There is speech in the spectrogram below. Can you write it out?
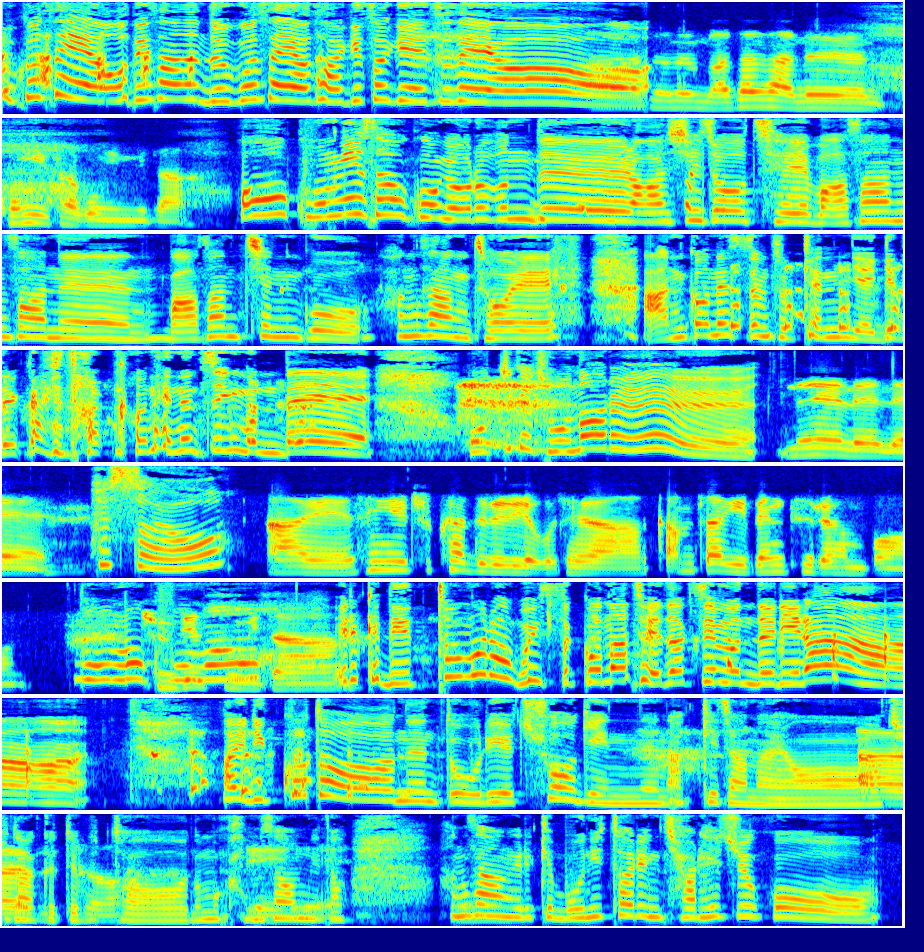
누구세요? 어디 사는 누구세요? 자기소개 해주세요. 아, 저는 마산 사는 0240입니다. 어, 0240 여러분들 아시죠? 제 마산 사는 마산 친구. 항상 저의 안 꺼냈으면 좋겠는 얘기들까지 다 꺼내는 친구인데, 어떻게 전화를. 네네네. 했어요? 아, 예. 생일 축하드리려고 제가 깜짝 이벤트를 한번 준비했습니다. 고마워. 이렇게 내통을 하고 있었구나, 제작진분들이랑. 아니, 리코더는 또 우리의 추억이 있는 악기잖아요. 아, 초등학교 그쵸. 때부터. 너무 감사합니다. 네. 항상 이렇게 모니터링 잘 해주고,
